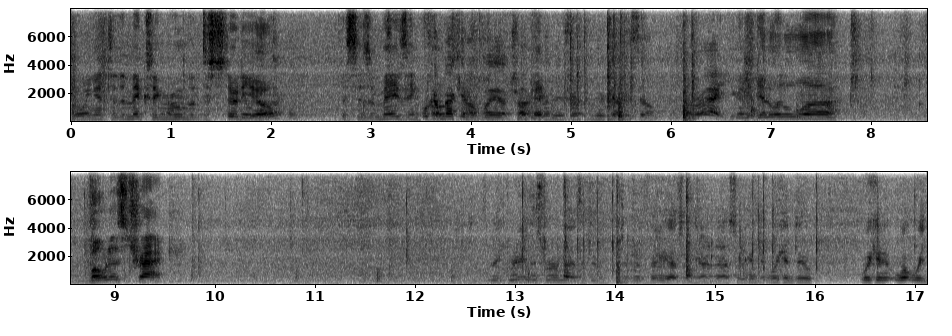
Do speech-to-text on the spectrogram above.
Going into the mixing room of the studio. This is amazing. We'll come back in, I'll play a track Okay. from the new, tra- new cut himself. All right, you're gonna get a little uh, bonus track. So we green this room out to do, to do videos in here now, so we can, we can do, we can, what we,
